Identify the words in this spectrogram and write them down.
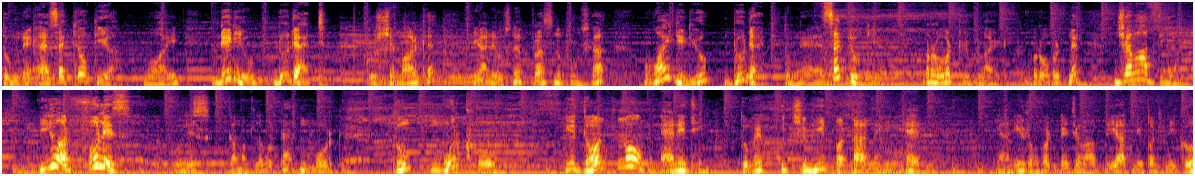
तुमने ऐसा क्यों किया? Why did you do that question mark है, यानी उसने प्रश्न पूछा why did you do that तुमने ऐसा क्यों किया? रॉबर्ट रिप्लाइड। रॉबर्ट ने जवाब दिया यू आर फुलिस फुलिस का मतलब होता है मूर्ख। तुम मूर्ख हो। यू डोंट नो एनीथिंग तुम्हें कुछ भी पता नहीं है। यानी रॉबर्ट ने जवाब दिया अपनी पत्नी को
